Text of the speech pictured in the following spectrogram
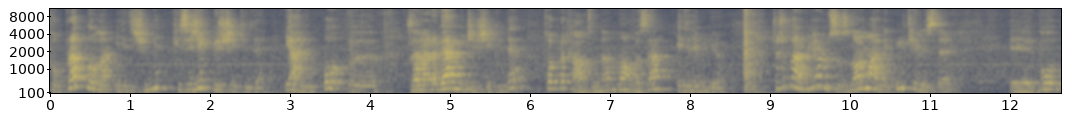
toprakla olan iletişimini kesecek bir şekilde yani o e, zarara vermeyecek şekilde toprak altında muhafaza edilebiliyor. Çocuklar biliyor musunuz normalde ülkemizde e, bu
